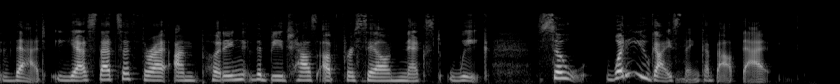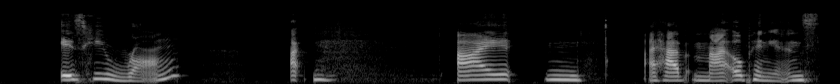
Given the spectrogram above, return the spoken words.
that. Yes, that's a threat. I'm putting the beach house up for sale next week. So, what do you guys think about that? Is he wrong? I, I, mm, I have my opinions.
